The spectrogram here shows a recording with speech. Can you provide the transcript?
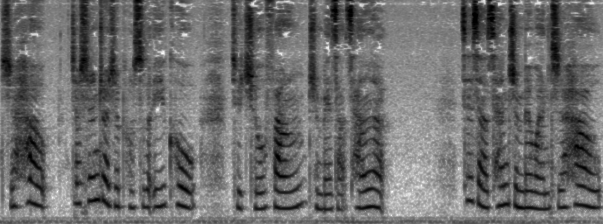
之后就身着着朴素的衣裤去厨房准备早餐了。在早餐准备完之后，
